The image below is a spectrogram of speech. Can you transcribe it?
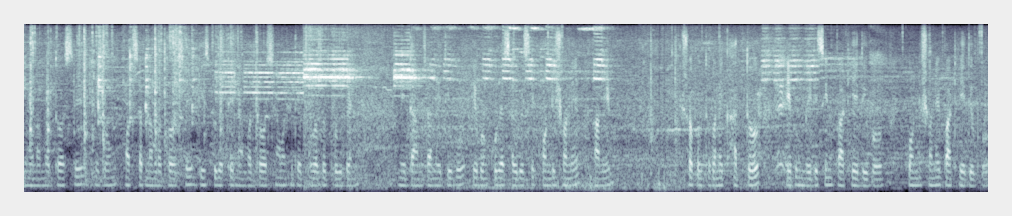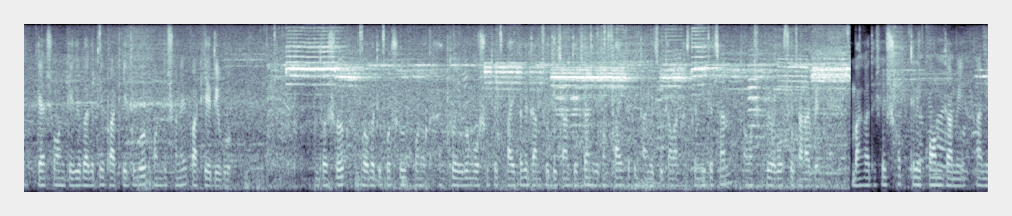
ইমো নাম্বার দেওয়া আছে এবং হোয়াটসঅ্যাপ নাম্বার দেওয়া আছে ডিসপ্লেতে নাম্বার দেওয়া আছে আমার সাথে যোগাযোগ করবেন আমি দাম জানিয়ে দিব এবং কুরিয়ার সার্ভিসের কন্ডিশনে আমি সকল দোকানে খাদ্য এবং মেডিসিন পাঠিয়ে দিব। কন্ডিশনে পাঠিয়ে দেব। ক্যাশ অন ডেলিভারিতে পাঠিয়ে দেব কন্ডিশনে পাঠিয়ে দেব। দর্শক, গবাদি পশুর কোনো খাদ্য এবং ওষুধের পাইকারি দাম যদি জানতে চান এবং পাইকারি দামে যদি আমার কাছ থেকে নিতে চান, আমার সাথে অবশ্যই জানাবেন। বাংলাদেশের সব থেকে কম দামে আমি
